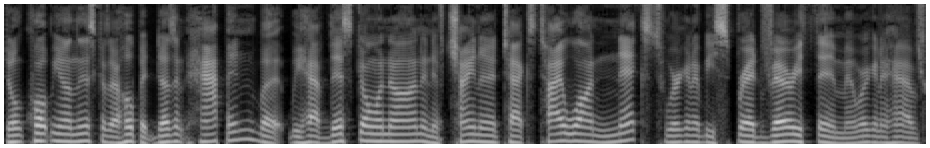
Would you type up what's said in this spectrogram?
Don't quote me on this because I hope it doesn't happen, but we have this going on. And if China attacks Taiwan next, we're going to be spread very thin, and we're going to have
